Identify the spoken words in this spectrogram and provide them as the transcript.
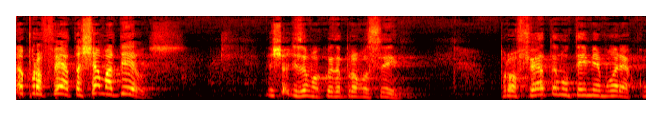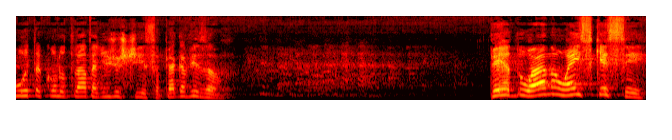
é profeta, chama Deus. Deixa eu dizer uma coisa para você. Profeta não tem memória curta quando trata de injustiça, pega a visão. Perdoar não é esquecer.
